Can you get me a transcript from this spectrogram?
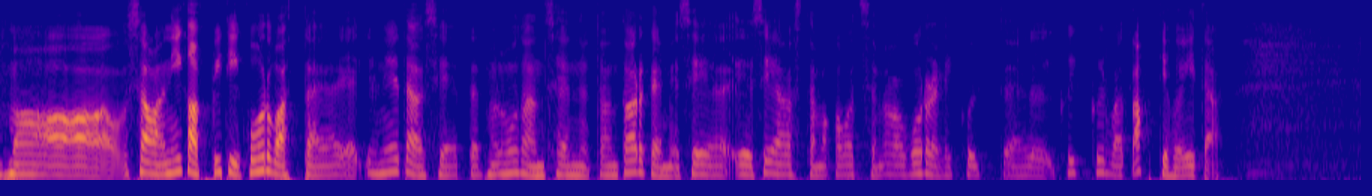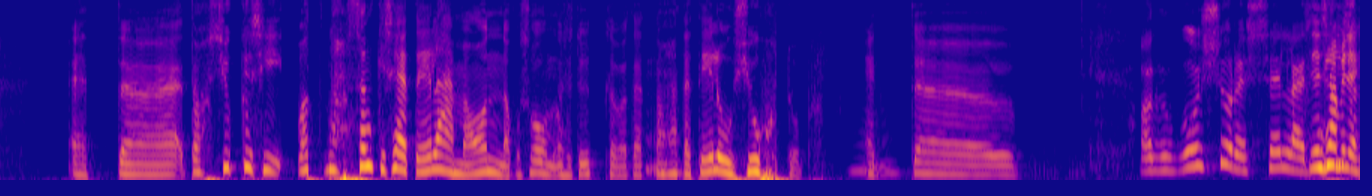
et ma saan igatpidi korvata ja, ja, ja nii edasi, et, et ma loodan, see nüüd on targem ja see, see aasta ma kavatsen väga korralikult äh, kõik kõrvad lahti hoida et, äh, et noh, niisugusi, vot noh, see ongi see, et eleme on, nagu soomlased ütlevad, et noh, et, et elus juhtub, et äh, aga kusjuures selle Disney,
